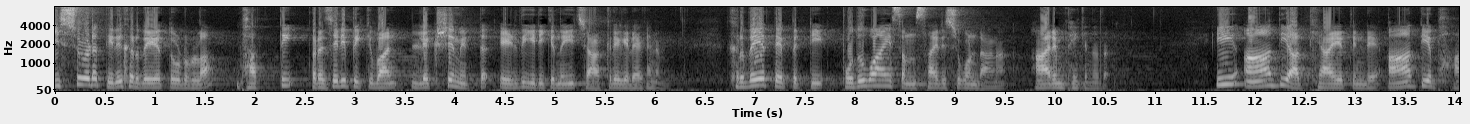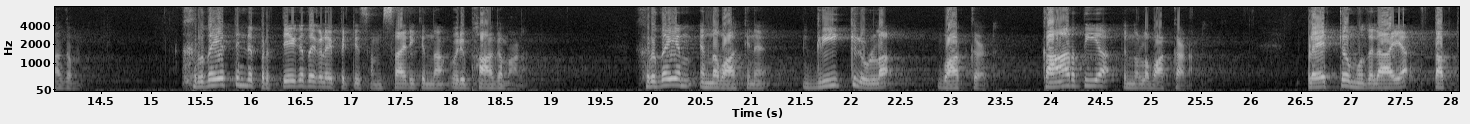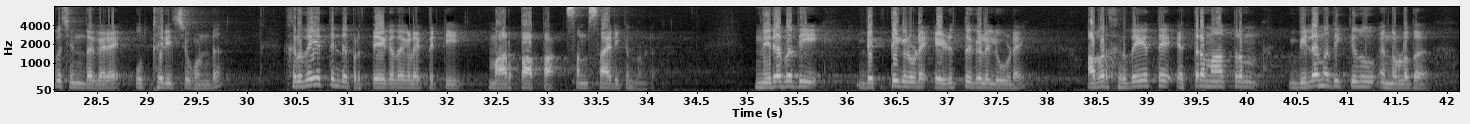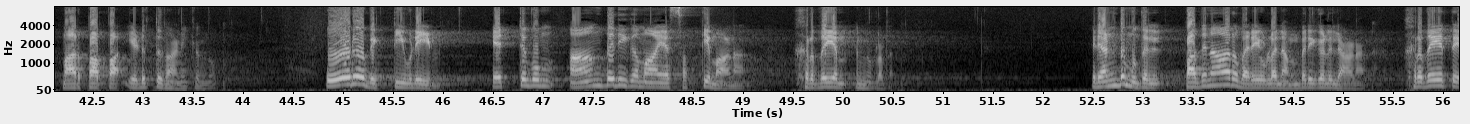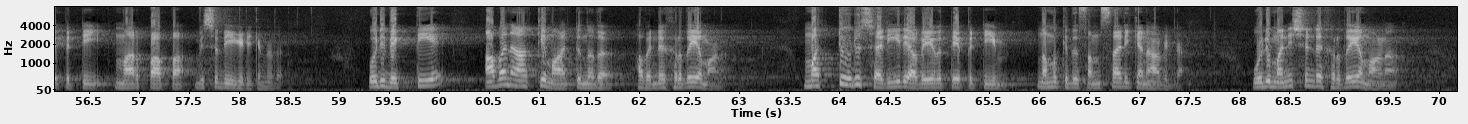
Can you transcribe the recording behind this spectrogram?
ഈശോയുടെ തിരുഹൃദയത്തോടുള്ള ഭക്തി പ്രചരിപ്പിക്കുവാൻ ലക്ഷ്യമിട്ട് എഴുതിയിരിക്കുന്ന ഈ ചാക്രിക ലേഖനം ഹൃദയത്തെപ്പറ്റി പൊതുവായി സംസാരിച്ചുകൊണ്ടാണ് ആരംഭിക്കുന്നത്. ഈ ആദ്യ അധ്യായത്തിന്റെ ആദ്യ ഭാഗം ഹൃദയത്തിന്റെ പ്രത്യേകതകളെപ്പറ്റി സംസാരിക്കുന്ന ഒരു ഭാഗമാണ്. ഹൃദയം എന്ന വാക്കിന് ഗ്രീക്കിലുള്ള വാക്ക് കാർദിയ എന്നുള്ള വാക്കാണ്. പ്ലേറ്റോ മുതലായ തത്വചിന്തകരെ ഉദ്ധരിച്ചുകൊണ്ട് ഹൃദയത്തിന്റെ പ്രത്യേകതകളെപ്പറ്റി മാർപ്പാപ്പ സംസാരിക്കുന്നുണ്ട്. നിരവധി വ്യക്തികളുടെ എഴുത്തുകളിലൂടെ അവർ ഹൃദയത്തെ എത്രമാത്രം വിലമതിക്കുന്നു എന്നുള്ളത് മാർപ്പാപ്പ എടുത്തു കാണിക്കുന്നു. ഓരോ വ്യക്തിയുടെയും ഏറ്റവും ആന്തരികമായ സത്യമാണ് ഹൃദയം എന്നുള്ളത്. രണ്ട് മുതൽ പതിനാറ് വരെയുള്ള നമ്പറുകളിലാണ് ഹൃദയത്തെപ്പറ്റി മാർപ്പാപ്പ വിശദീകരിക്കുന്നത്. ഒരു വ്യക്തിയെ അവനാക്കി മാറ്റുന്നത് അവന്റെ ഹൃദയമാണ്. മറ്റൊരു ശരീര അവയവത്തെപ്പറ്റിയും നമുക്കിത് സംസാരിക്കാനാവില്ല. ഒരു മനുഷ്യന്റെ ഹൃദയമാണ്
